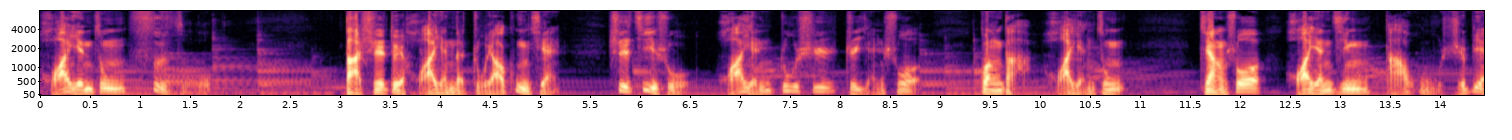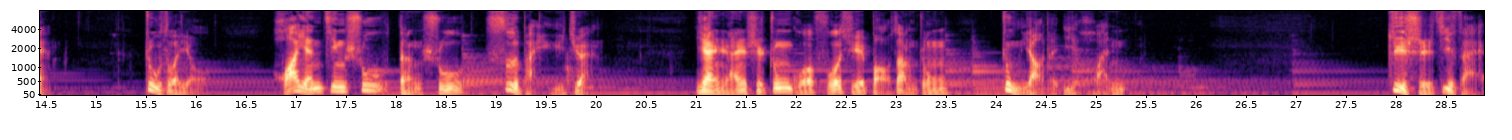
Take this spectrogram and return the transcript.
华严宗四祖。大师对华严的主要贡献是记述华严诸师之言说，光大华严宗，讲说华严经达五十遍，著作有。《华严经书》等书四百余卷，俨然是中国佛学宝藏中重要的一环。据史记载，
